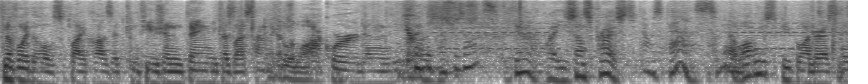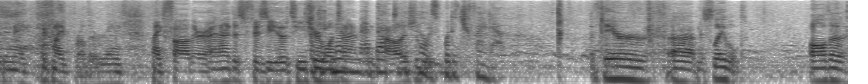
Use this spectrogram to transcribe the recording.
and avoid the whole supply closet confusion thing because last time they got a little awkward and You got the test results? yeah why you sound surprised That was fast. yeah well i'm used to people underestimating me like my brother and my father And i had this physio teacher Okay, one time in back college to the pills. What did you find out? they're uh, mislabeled all the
